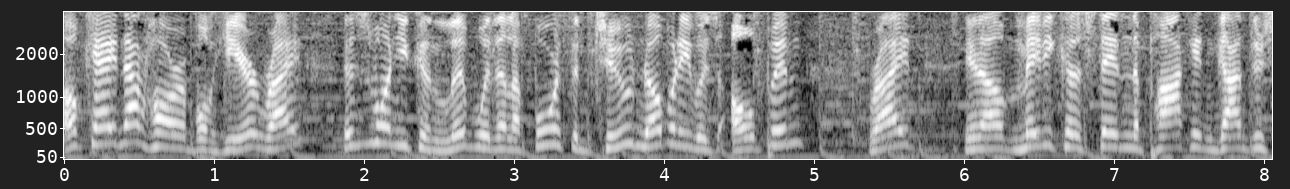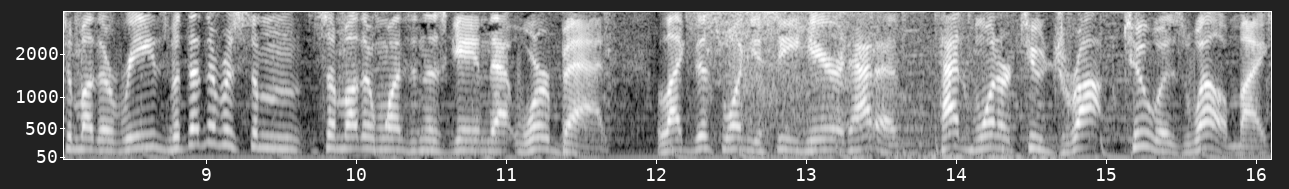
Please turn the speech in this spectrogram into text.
okay, not horrible here, right? This is one you can live with in a fourth and two. Nobody was open, right? You know, maybe could have stayed in the pocket and gone through some other reads, but then there was some some other ones in this game that were bad. Like this one you see here, it had a had one or two drop too as well, Mike.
